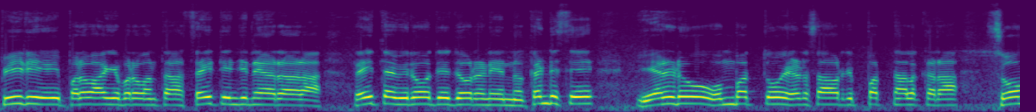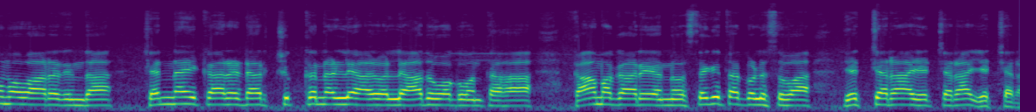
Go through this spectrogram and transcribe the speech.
ಪಿ ಡಿ ಪರವಾಗಿ ಬರುವಂತಹ ಸೈಟ್ ಇಂಜಿನಿಯರರ ರೈತ ವಿರೋಧಿ ಧೋರಣೆಯನ್ನು ಖಂಡಿಸಿ ಎರಡು ಒಂಬತ್ತು ಎರಡು ಸಾವಿರದ ಇಪ್ಪತ್ತ್ನಾಲ್ಕರ ಸೋಮವಾರದಿಂದ ಚೆನ್ನೈ ಕಾರಿಡಾರ್ ಚುಕ್ಕನಹಳ್ಳಿ ಅಲ್ಲಿ ಹಾದು ಹೋಗುವಂತಹ ಕಾಮಗಾರಿಯನ್ನು ಸ್ಥಗಿತಗೊಳಿಸುವ ಎಚ್ಚರ ಎಚ್ಚರ ಎಚ್ಚರ.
